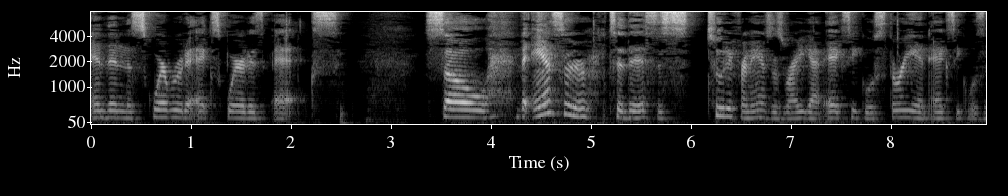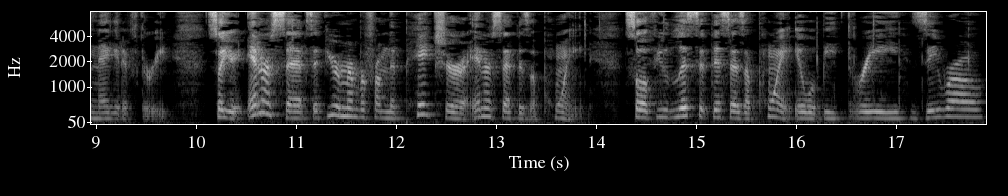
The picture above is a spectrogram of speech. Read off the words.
And then the square root of x squared is x. So the answer to this is two different answers, right? You got x equals 3 and x equals negative 3. So your intercepts, if you remember from the picture, intercept is a point. So if you listed this as a point, it would be 3, 0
